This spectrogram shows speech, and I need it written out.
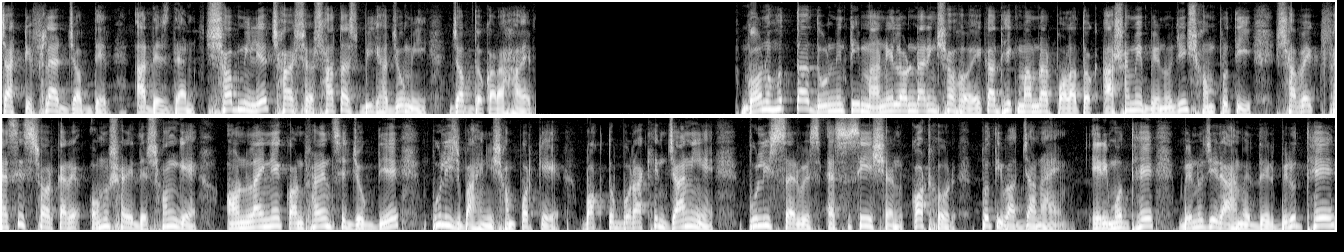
চারটি ফ্ল্যাট জব্দের আদেশ দেন। সব মিলিয়ে ছয়শো সাতাশ বিঘা জমি জব্দ করা হয়। গণহত্যা, দুর্নীতি, মানি লন্ডারিং সহ একাধিক মামলার পলাতক আসামি বেনজির সম্প্রতি সাবেক ফ্যাসিস্ট সরকারের অনুসারীদের সঙ্গে অনলাইনে কনফারেন্সে যোগ দিয়ে পুলিশ বাহিনী সম্পর্কে বক্তব্য রাখেন, জানিয়ে পুলিশ সার্ভিস অ্যাসোসিয়েশন কঠোর প্রতিবাদ জানায়। এরই মধ্যে বেনজির আহমেদের বিরুদ্ধে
